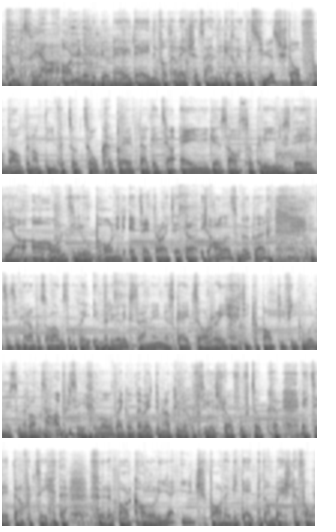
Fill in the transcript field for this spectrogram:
www.kaffeezentrale.ch Armin Luginbühl, wir haben in einer der letzten Sendungen ein über Süßstoff und Alternativen zu Zucker gelernt. Da gibt es ja einiges, Asogrin, Stevia, Ahornsirup, Honig etc. etc. Ist alles möglich. Jetzt sind wir aber so langsam ein bisschen im Frühlingstraining. Es geht so richtig Bodyfigur, müssen wir langsam aber sicher loslegen. Und dann werden wir natürlich auf Süßstoff, auf Zucker etc. verzichten, für ein paar Kalorien einzusparen sparen? Wie geht man da am besten vor?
